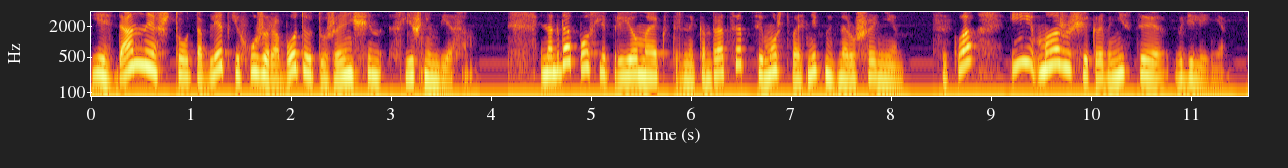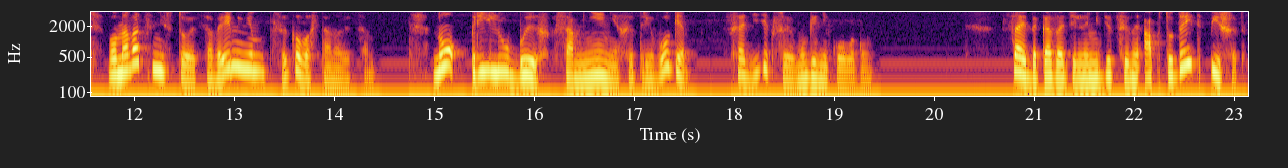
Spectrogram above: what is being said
есть данные, что таблетки хуже работают у женщин с лишним весом. Иногда после приема экстренной контрацепции может возникнуть нарушение цикла и мажущие кровянистые выделения. Волноваться не стоит, со временем цикл восстановится. Но при любых сомнениях и тревоге сходите к своему гинекологу. Сайт доказательной медицины UpToDate пишет,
